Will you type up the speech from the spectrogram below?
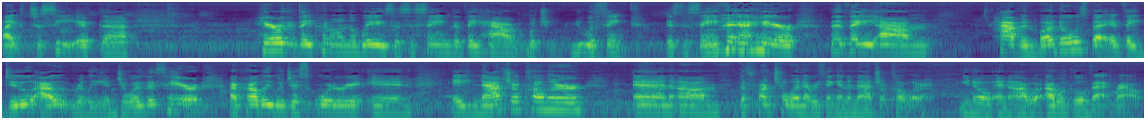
like to see if the hair that they put on the wigs is the same that they have which you would think is the same hair that they um have in bundles. But if they do I would really enjoy this hair. I probably would just order it in a natural color and um the frontal and everything in a natural color you know, and I would I would go that route.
